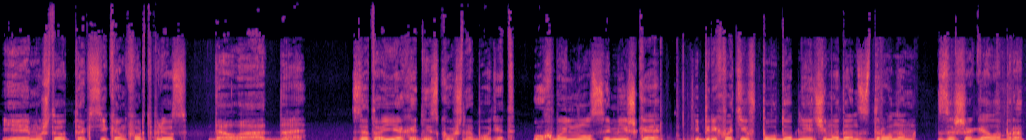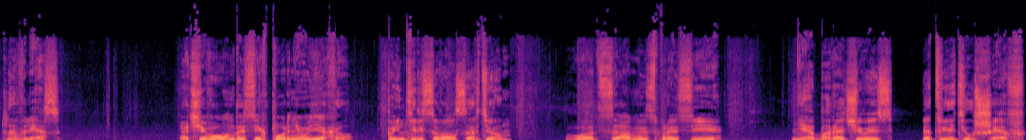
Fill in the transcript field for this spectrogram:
«Я ему что, такси Комфорт Плюс?» «Да ладно! Зато ехать не скучно будет!» Ухмыльнулся Мишка и, перехватив поудобнее чемодан с дроном, зашагал обратно в лес. «А чего он до сих пор не уехал?» Поинтересовался Артем. «Вот сам и спроси!» Не оборачиваясь, ответил шеф.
